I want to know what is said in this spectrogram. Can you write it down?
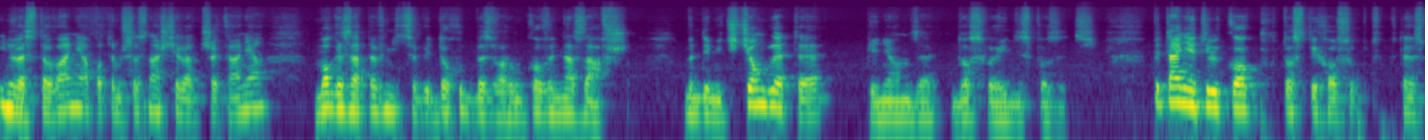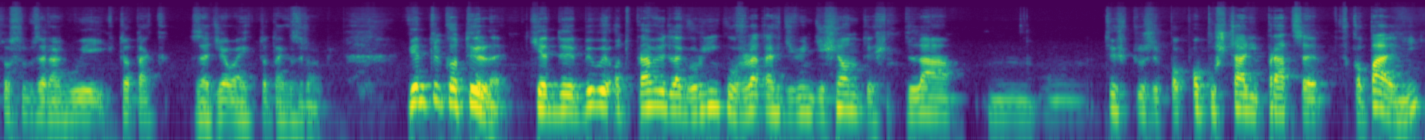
inwestowania, a potem 16 lat czekania, mogę zapewnić sobie dochód bezwarunkowy na zawsze. Będę mieć ciągle te pieniądze do swojej dyspozycji. Pytanie tylko, kto z tych osób w ten sposób zareaguje i kto tak zadziała i kto tak zrobi. Wiem tylko tyle. Kiedy były odprawy dla górników w latach 90. dla mm, tych, którzy opuszczali pracę w kopalni,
